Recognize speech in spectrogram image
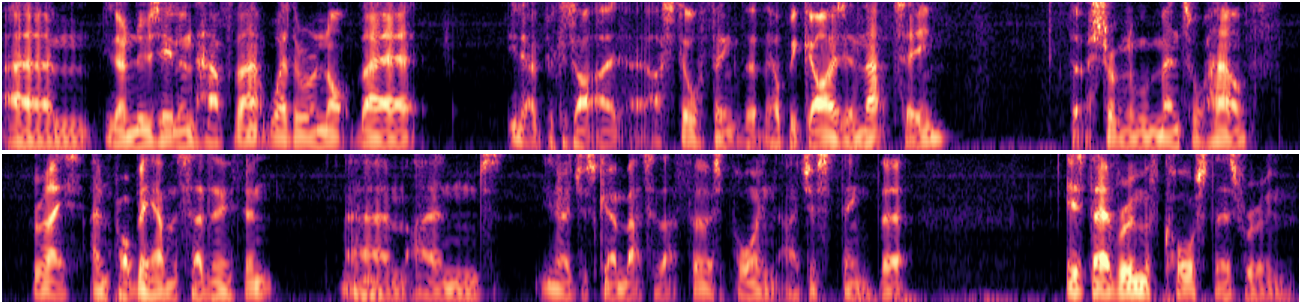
Um, you know, New Zealand have that, whether or not they're, you know, because I, I, still think that there'll be guys in that team that are struggling with mental health Right. and probably haven't said anything. Mm-hmm. Um, and you know, just going back to that first point, I just think that is there room? Of course, there's room,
